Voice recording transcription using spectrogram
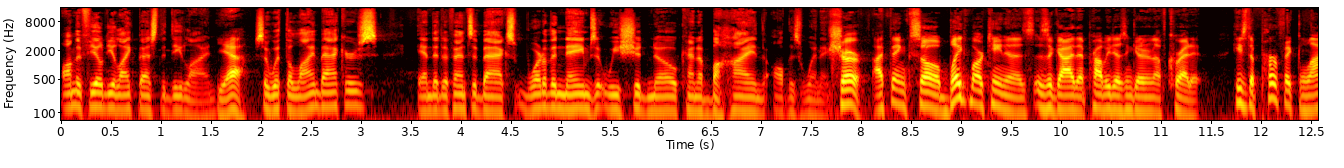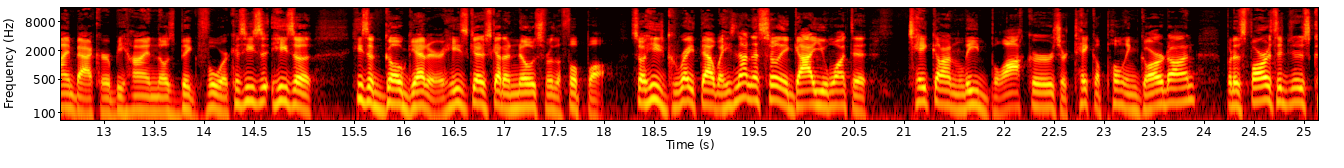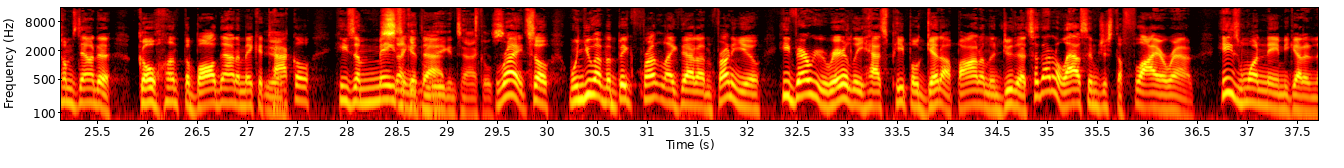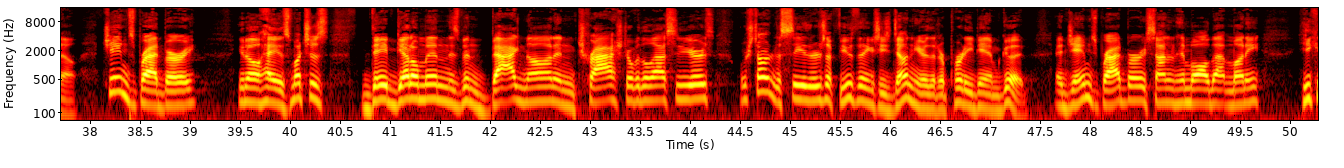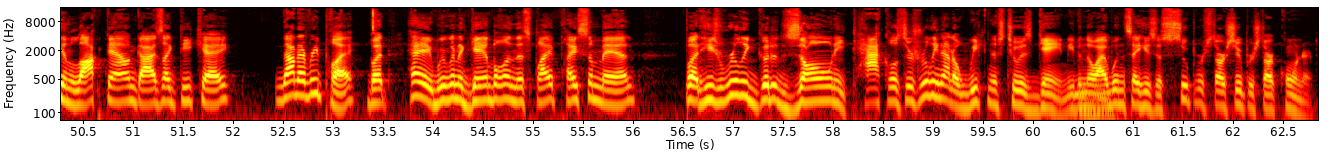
On the field, you like best the D line. Yeah. So with the linebackers and the defensive backs, what are the names that we should know kind of behind all this winning? Sure, I think so. Blake Martinez is a guy that probably doesn't get enough credit. He's the perfect linebacker behind those big four because he's a, he's a he's a go-getter. He's just got a nose for the football, so he's great that way. He's not necessarily a guy you want to take on lead blockers or take a pulling guard on. But as far as it just comes down to go hunt the ball down and make a tackle, he's amazing Second at that. league in tackles. Right. So when you have a big front like that in front of you, he very rarely has people get up on him and do that. So that allows him just to fly around. He's one name you got to know. James Bradberry. You know, hey, as much as Dave Gettleman has been bagged on and trashed over the last few years, we're starting to see there's a few things he's done here that are pretty damn good. And James Bradberry signing him all that money, he can lock down guys like DK. Not every play, but hey, we're going to gamble on this play, play some man. But he's really good at zone. He tackles. There's really not a weakness to his game, even mm-hmm. though I wouldn't say he's a superstar, superstar corner.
